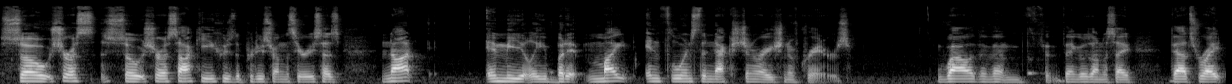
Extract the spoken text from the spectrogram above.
So Shiras- so Shirasaki, who's the producer on the series, says not immediately, but it might influence the next generation of creators. Wow, then then goes on to say, that's right.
